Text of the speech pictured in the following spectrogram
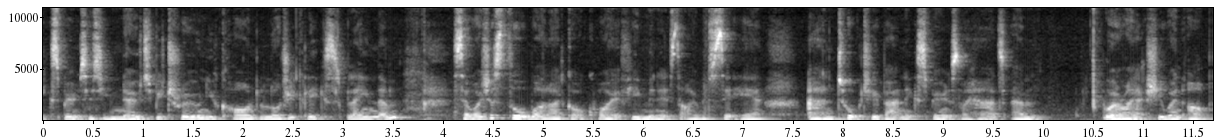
experiences you know to be true and you can't logically explain them. So I just thought while I'd got a quiet few minutes that I would sit here and talk to you about an experience I had. Um, where I actually went up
